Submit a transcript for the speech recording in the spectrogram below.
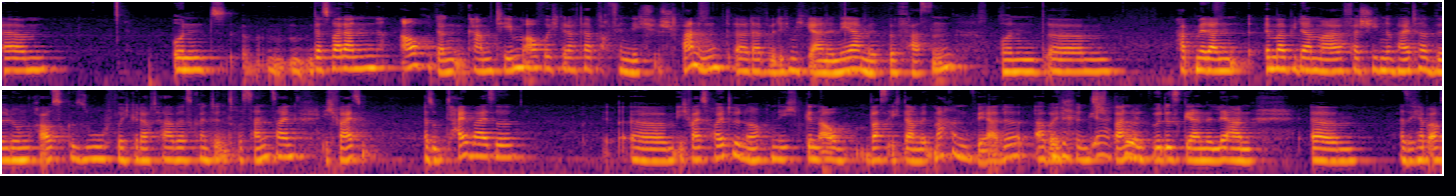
Ähm, und das war dann auch, dann kamen Themen auf, wo ich gedacht habe, ach, finde ich spannend, äh, da würde ich mich gerne näher mit befassen. Und ähm, habe mir dann immer wieder mal verschiedene Weiterbildungen rausgesucht, wo ich gedacht habe, es könnte interessant sein. Ich weiß, also teilweise, äh, ich weiß heute noch nicht genau, was ich damit machen werde, aber ich finde es ja, spannend cool. und würde es gerne lernen. Ähm, also ich habe auch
